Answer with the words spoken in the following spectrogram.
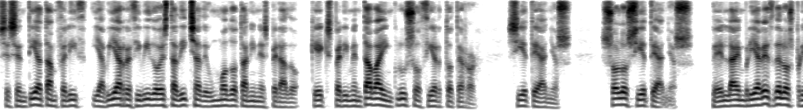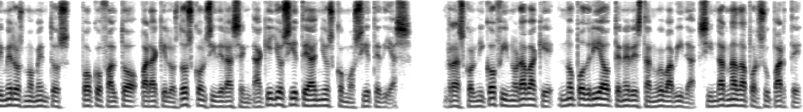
Se sentía tan feliz y había recibido esta dicha de un modo tan inesperado que experimentaba incluso cierto terror. Siete años. Solo siete años. En la embriaguez de los primeros momentos, poco faltó para que los dos considerasen aquellos siete años como siete días. Raskolnikov ignoraba que no podría obtener esta nueva vida sin dar nada por su parte,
